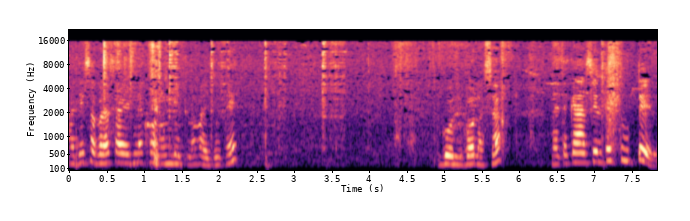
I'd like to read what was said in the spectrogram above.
आधी सगळ्या साईडने खणून घेतलं पाहिजे ते. गोल गोल असं. नाही तर काय असेल ते तुटेल.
